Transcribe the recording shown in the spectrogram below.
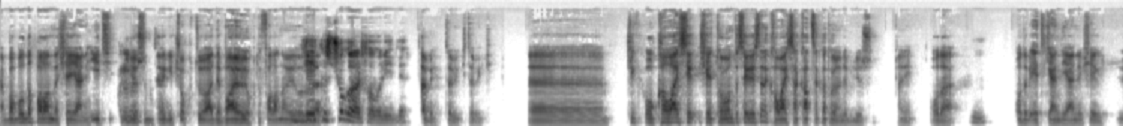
Yani Bubble'da falan da şey yani Hı. biliyorsun Dragic yoktu, Adebayo yoktu falan. Öyle da- Lakers çok ağır favoriydi. Tabii tabii ki tabii ki. Ee, ki o Kawhi seri- şey Toronto serisinde de Kawhi sakat sakat oynadı biliyorsun. Hani o da Hı. o da bir etkendi yani şey e,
